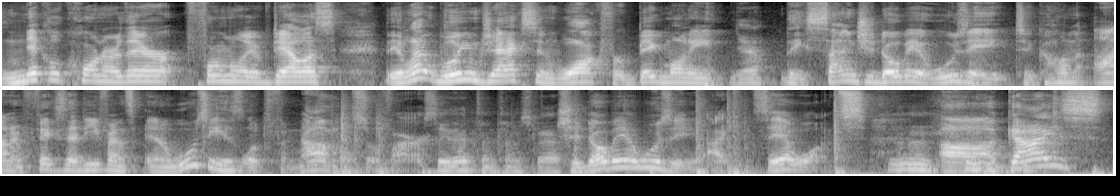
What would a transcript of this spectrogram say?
nickel corner there, formerly of Dallas. They let William Jackson walk for big money. Yeah. They signed Chidobe Awuzie to come on and fix that defense. And Awuzie has looked phenomenal so far. say that ten times fast. Chidobe Awuzie. I can say it once. Uh, guys,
